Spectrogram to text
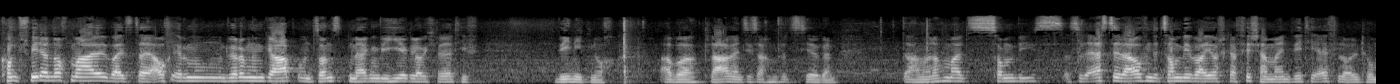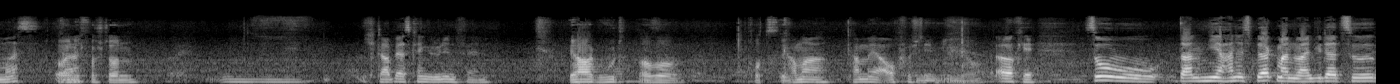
kommt später nochmal, weil es da ja auch Irrungen und Wirrungen gab und sonst merken wir hier, glaube ich, relativ wenig noch. Aber klar, wenn sich Sachen verzögern. Da haben wir nochmal Zombies. Also der erste laufende Zombie war Joschka Fischer, mein WTF-Lol, Thomas. Ich Ja, nicht verstanden. Ich glaube, er ist kein Grünen-Fan. Ja, gut, aber trotzdem. Kann man, kann man ja auch verstehen. Ja. Okay. So, dann hier Hannes Bergmann meint wieder zu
